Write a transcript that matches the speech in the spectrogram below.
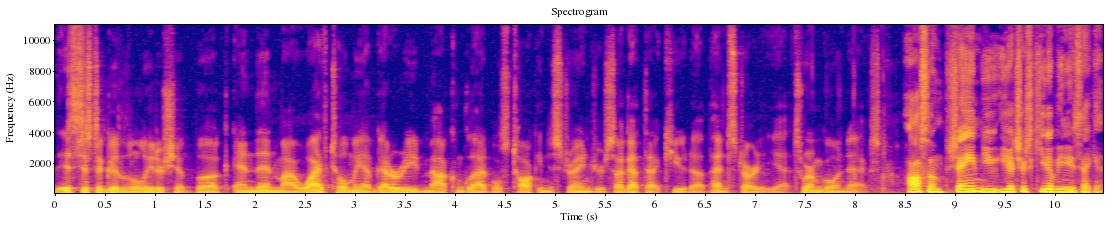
it's just a good little leadership book. And then my wife told me I've got to read Malcolm Gladwell's Talking to Strangers. So I got that queued up. Hadn't started yet. It's where I'm going next. Awesome. Shane, you, you got yours queued up. You need a second.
